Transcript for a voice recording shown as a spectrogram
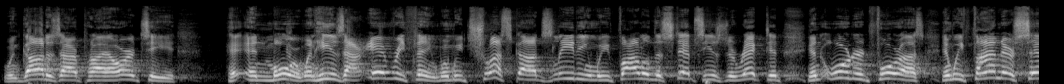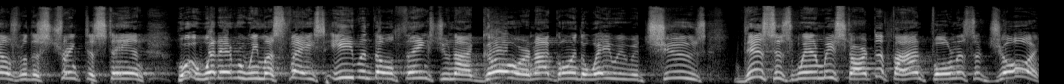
When God is our priority, and more, when He is our everything, when we trust God's leading, we follow the steps He has directed and ordered for us, and we find ourselves with the strength to stand whatever we must face, even though things do not go or are not going the way we would choose, this is when we start to find fullness of joy.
